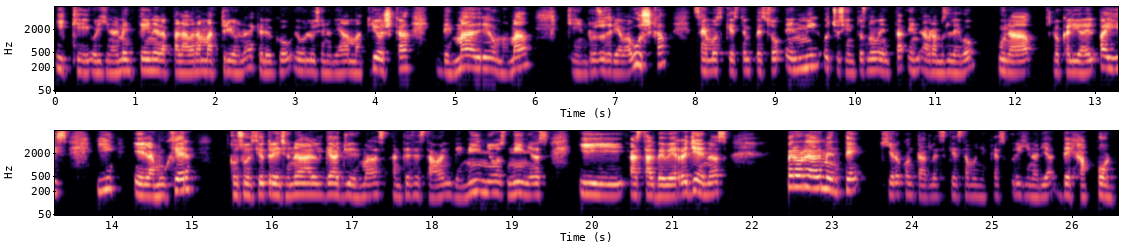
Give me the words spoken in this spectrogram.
y que originalmente viene la palabra matriona, que luego evolucionaría a matrioshka, de madre o mamá, que en ruso sería babushka. Sabemos que esto empezó en 1890 en Abramslevo, una localidad del país, y eh, la mujer con su vestido tradicional, gallo y demás. Antes estaban de niños, niñas y hasta el bebé rellenas. Pero realmente quiero contarles que esta muñeca es originaria de Japón.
